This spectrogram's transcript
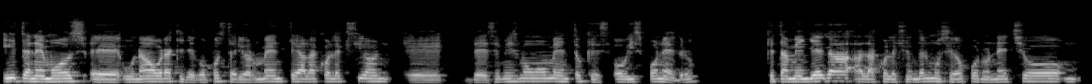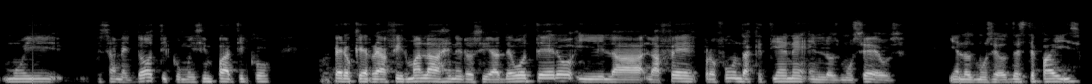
Y tenemos una obra que llegó posteriormente a la colección, de ese mismo momento, que es Obispo Negro, que también llega a la colección del museo por un hecho muy pues, anecdótico, muy simpático, pero que reafirma la generosidad de Botero y la, la, fe profunda que tiene en los museos y en los museos de este país.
